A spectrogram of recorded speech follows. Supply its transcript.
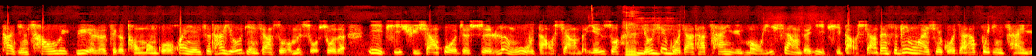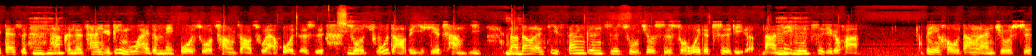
它已经超越了这个同盟国。换言之，它有点像是我们所说的议题取向或者是任务导向的。也就是说，有一些国家它参与某一项的议题导向，但是另外一些国家它不一定参与，但是它可能参与另外的美国所创造出来或者是所主导的一些倡议。那当然，第三根支柱就是所谓的治理了。那这些治理的话。背后当然就是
